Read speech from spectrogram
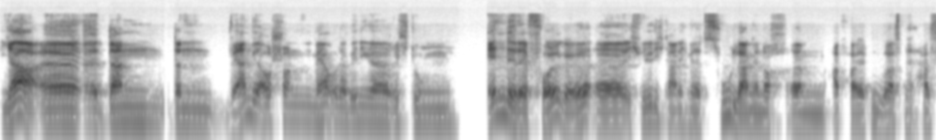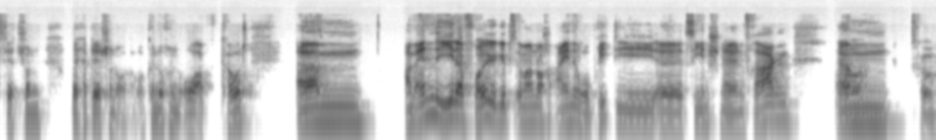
ja, äh, dann, dann wären wir auch schon mehr oder weniger Richtung Ende der Folge. Äh, ich will dich gar nicht mehr zu lange noch ähm, abhalten. Du hast, hast jetzt schon, oder ich habe dir jetzt schon genug ein Ohr abgekaut. Ähm, am Ende jeder Folge gibt es immer noch eine Rubrik, die äh, zehn schnellen Fragen. Ähm, oh.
